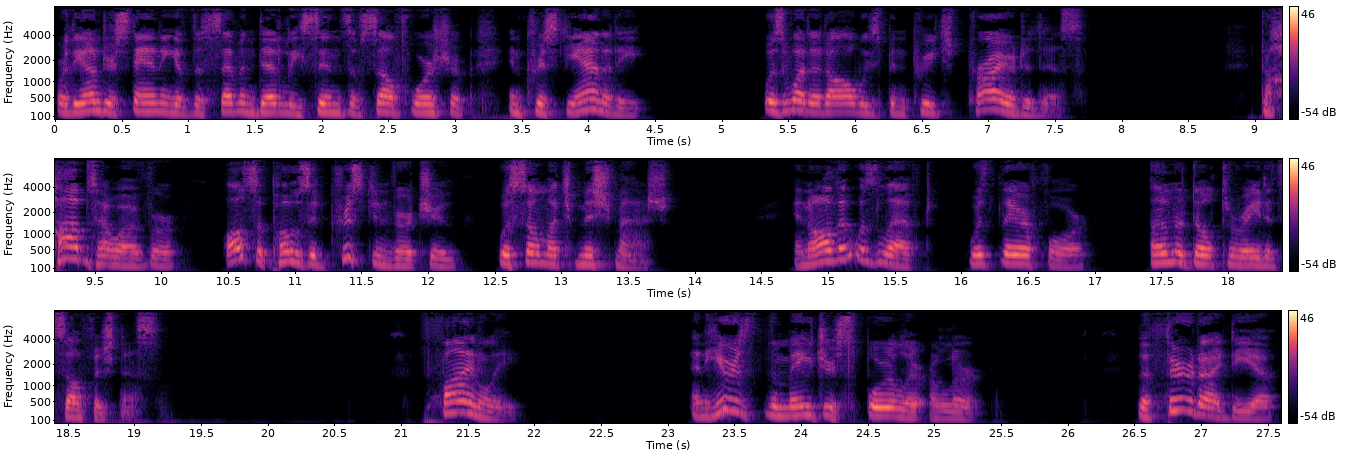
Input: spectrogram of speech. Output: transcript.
or the understanding of the seven deadly sins of self-worship in Christianity, was what had always been preached prior to this. To Hobbes, however, all supposed Christian virtue was so much mishmash, and all that was left was therefore unadulterated selfishness. Finally, and here's the major spoiler alert. The third idea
